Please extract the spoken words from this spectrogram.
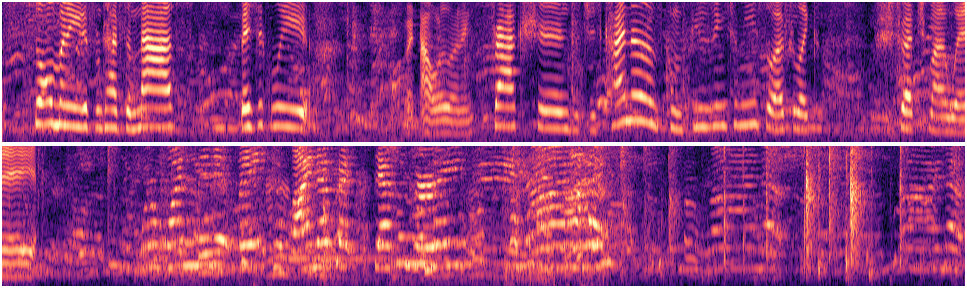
so many different types of math. Basically, right now we're learning fractions, which is kind of confusing to me, so I have to like stretch my way. We're one minute late to line up at Steph Curry. Line up. Line up.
